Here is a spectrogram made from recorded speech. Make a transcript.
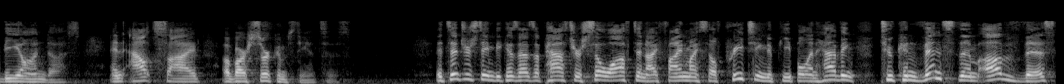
beyond us and outside of our circumstances. It's interesting because as a pastor, so often I find myself preaching to people and having to convince them of this.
